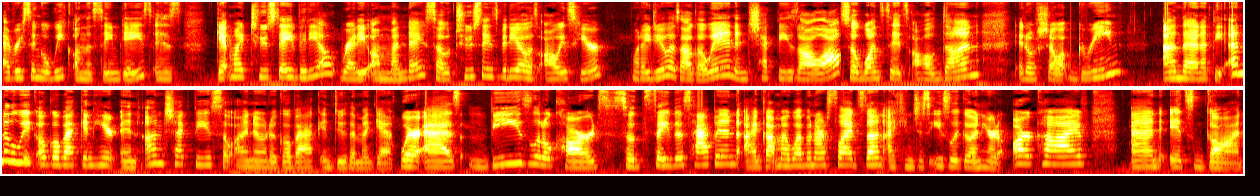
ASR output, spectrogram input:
every single week on the same days is get my Tuesday video ready on Monday. So Tuesday's video is always here. What I do is I'll go in and check these all off. So once it's all done, it'll show up green and then at the end of the week, I'll go back in here and uncheck these so I know to go back and do them again. Whereas these little cards, so say this happened, I got my webinar slides done, I can just easily go in here to archive and it's gone.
